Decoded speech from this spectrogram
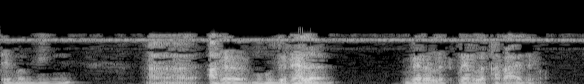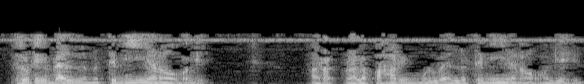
තෙමමින් අර මුහුදු රැළ වෙරළ වෙරළ කරා ඇදෙනවා. ඒකට මේ වැල්ලම තෙමී යනවා වගේ. අර රළ පහරින් මුළු වැල්ල තෙමී යනවා වගේ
